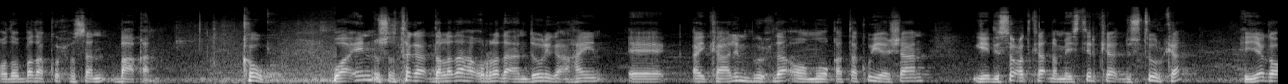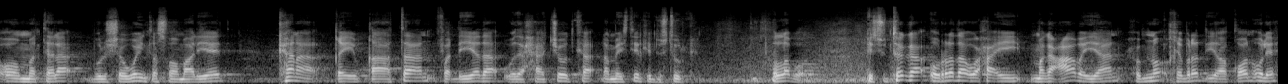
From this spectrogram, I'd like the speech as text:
qodobada ku xusan baaqan. Kow waa in isutaga daladaha ururada aan dowliga ahayn ee ay kaalin buuxda oo muuqata ku yeeshaan geedi socodka dhammaystirka dastuurka iyaga oo matala bulshaweynta soomaaliyeed kana qayb qaataan fadhiyada wadaxaajoodka dhammaystirka dastuurka. Labo isutaga ururada waxa ay magacaabayaan xubno khibrad iyo aqoon u leh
